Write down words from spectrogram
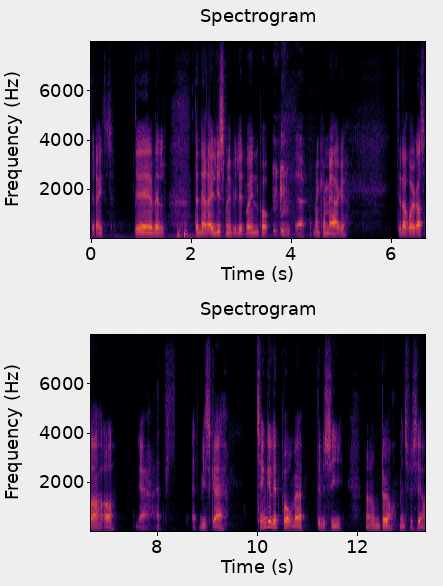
Det er rigtigt. Det er vel den der realisme, vi lidt var inde på. ja, At man kan mærke det, der rykker sig, og ja, at, at vi skal tænke lidt på, hvad det vil sige, når nogen dør, mens vi ser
